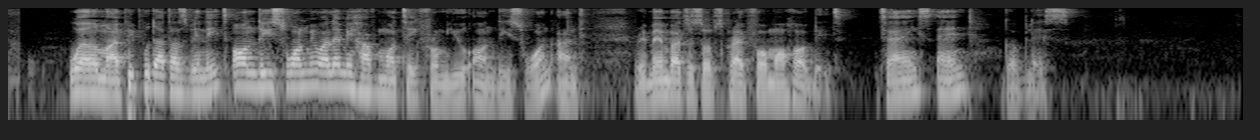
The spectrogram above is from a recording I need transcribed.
Well, my people, that has been it on this one. Meanwhile, let me have more take from you on this one and Remember to subscribe for more updates. Thanks and God bless.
